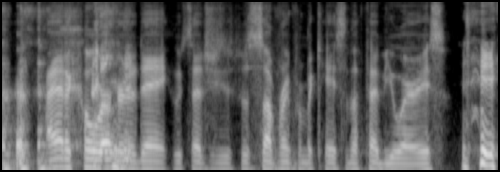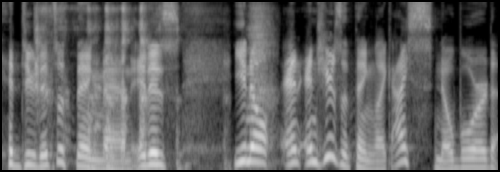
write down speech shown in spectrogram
I had a coworker today who said she was suffering from a case of the Februaries. dude, it's a thing, man. It is, you know. And and here's the thing: like, I snowboard.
